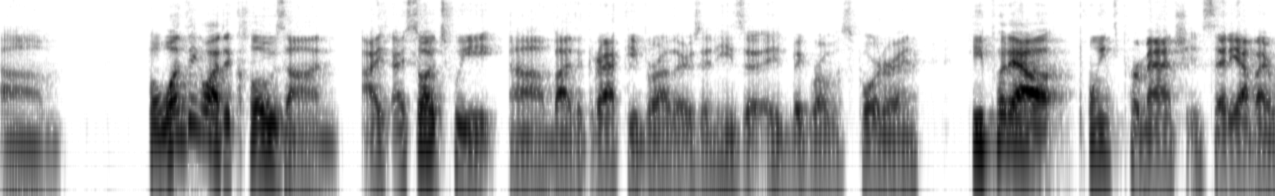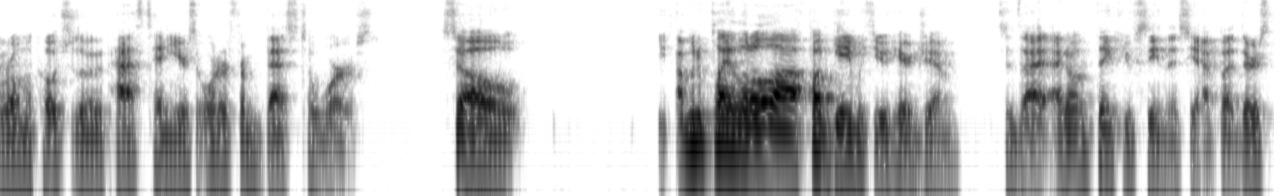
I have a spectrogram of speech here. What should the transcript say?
Um, but one thing I wanted to close on, I, I saw a tweet uh, by the Gracchi brothers, and he's a, a big Roma supporter, and he put out points per match in Serie A by Roma coaches over the past 10 years, ordered from best to worst. So I'm going to play a little uh, fun game with you here, Jim, since I, I don't think you've seen this yet, but there's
